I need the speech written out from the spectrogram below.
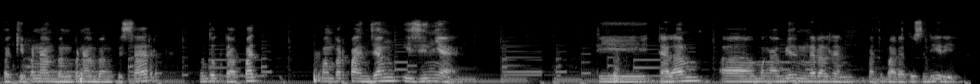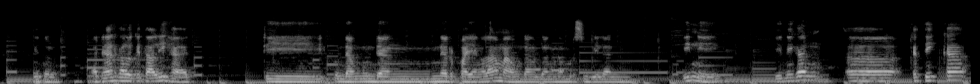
bagi penambang-penambang besar untuk dapat memperpanjang izinnya di dalam uh, mengambil mineral dan batu bara itu sendiri gitu loh. Padahal kalau kita lihat di Undang-Undang Minerba yang lama, Undang-Undang Nomor 9 ini, ini kan uh, ketika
